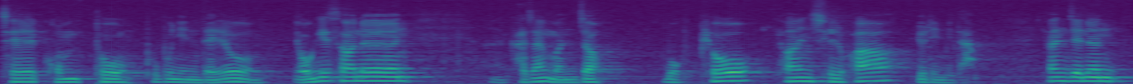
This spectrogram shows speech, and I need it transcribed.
재검토 부분인데요. 여기서는 가장 먼저 목표 현실화율입니다. 현재는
